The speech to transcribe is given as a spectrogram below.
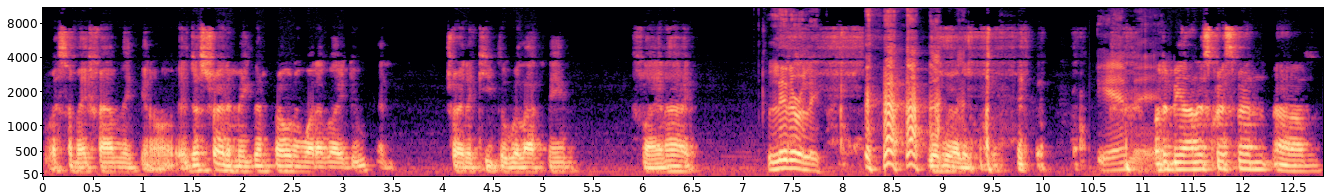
rest of my family, you know, I just try to make them proud in whatever I do, and try to keep the Willock name flying high. Literally. Literally. yeah, man. But to be honest, Crispin, um,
